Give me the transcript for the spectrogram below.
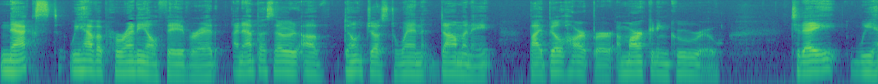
Next, we have a perennial favorite, an episode of Don't Just Win, Dominate by Bill Harper, a marketing guru. Today, we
